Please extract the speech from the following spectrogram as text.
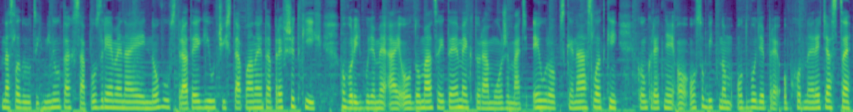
V nasledujúcich minútach sa pozrieme na jej novú stratégiu Čistá planéta pre všetkých. Hovoriť budeme aj o domácej téme, ktorá môže mať európske následky, konkrétne o osobitnom odvode pre obchodné reťazce.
